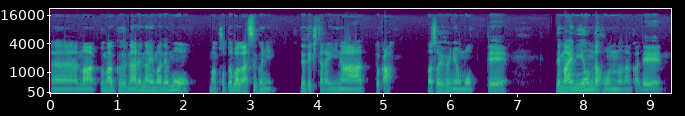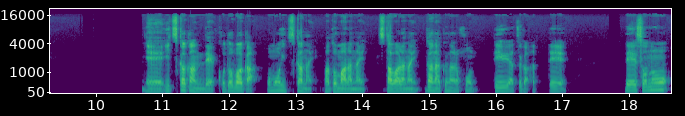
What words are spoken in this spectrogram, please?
うんまあ上手くなれないまでも、まあ言葉がすぐに出てきたらいいな、とか、まあそういうふうに思って、で、前に読んだ本の中で、えー、5日間で言葉が思いつかない、まとまらない、伝わらないがなくなる本っていうやつがあって、で、その、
